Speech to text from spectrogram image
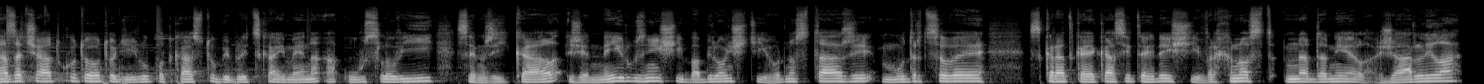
Na začátku tohoto dílu podcastu Biblická jména a úsloví jsem říkal, že nejrůznější babylonští hodnostáři, mudrcové, zkrátka jakási tehdejší vrchnost na Daniela žárlila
